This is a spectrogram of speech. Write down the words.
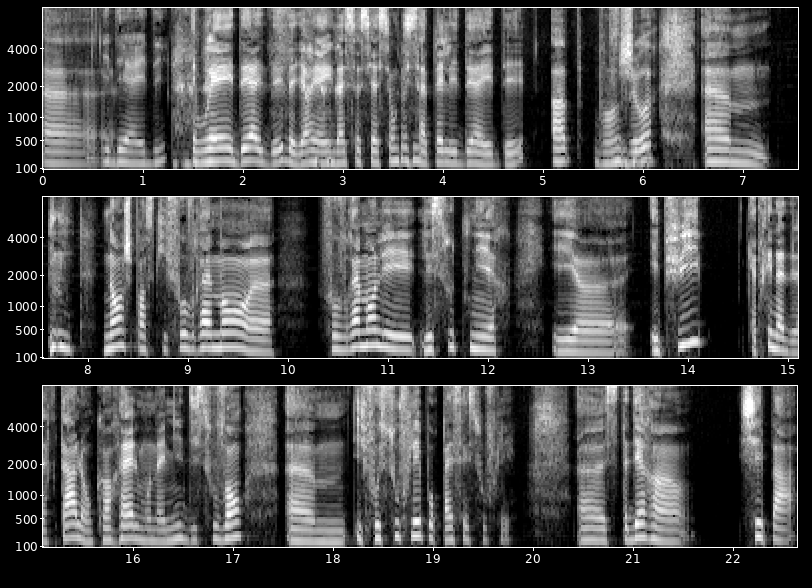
Euh... Aider à aider. Oui, aider à aider. D'ailleurs, il y a une association qui s'appelle Aider à aider. Hop, bonjour. euh, non, je pense qu'il faut vraiment, euh, faut vraiment les, les soutenir. Et, et puis, Catherine Adertal, encore elle, mon amie, dit souvent, il faut souffler pour pas s'essouffler. Euh, c'est-à-dire, je sais pas,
